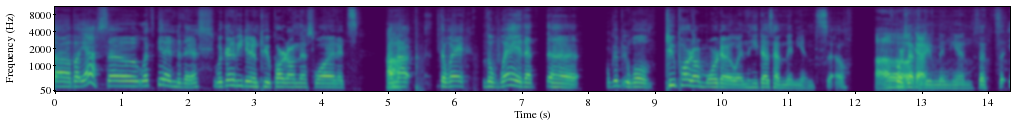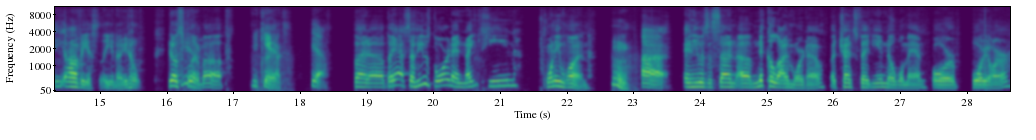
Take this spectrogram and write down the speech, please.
uh, but yeah. So let's get into this. We're going to be doing two part on this one. It's I'm Ah. not the way the way that uh be, well two part on Mordo and he does have minions. So Oh, of course I have to do minions. That's obviously you know you don't you don't split Yeah. them up. You can't. Yeah. But uh but yeah, so he was born in 1921. Hmm. Uh and he was the son of Nikolai Mordo, a Transylvanian nobleman or boyar.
